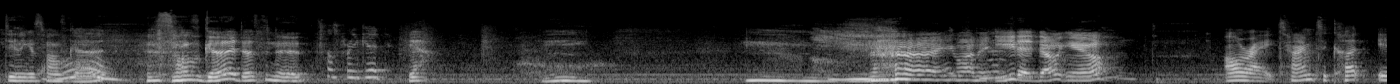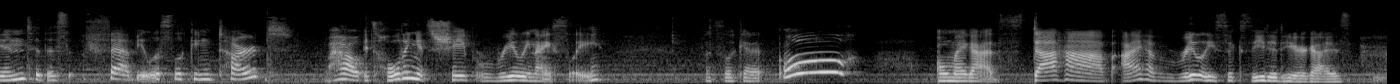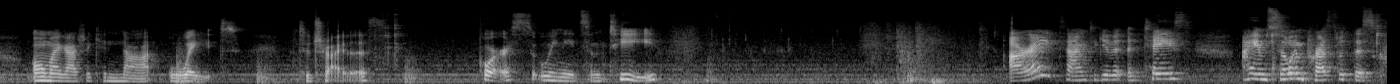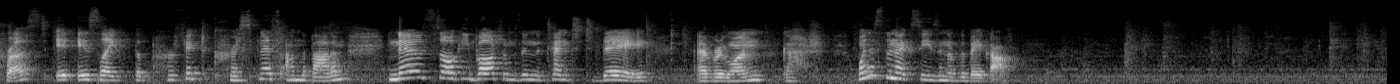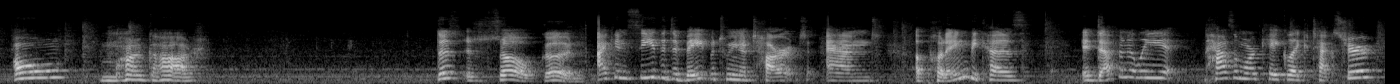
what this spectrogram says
Do you think it smells good? Oh. It smells good, doesn't it? it? Smells pretty good. Yeah. Mmm. Mmm. you want to eat it, don't you? All right, time to cut into this fabulous looking tart. Wow, it's holding its shape really nicely. Let's look at it. Oh! Oh my God, stop. I have really succeeded here, guys. Oh my gosh, I cannot wait to try this. Of course, we need some tea. All right, time to give it a taste. I am so impressed with this crust. It is like the perfect crispness on the bottom. No soggy bottoms in the tent today, everyone. Gosh, when is the next season of the Bake Off? Oh my gosh. This is so good. I can see the debate between a tart and a pudding because it definitely has a more cake-like texture,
